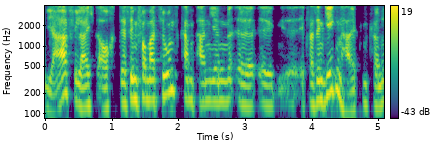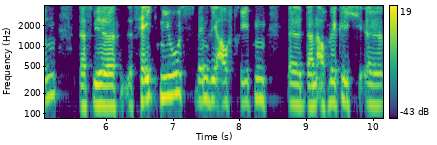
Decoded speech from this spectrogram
ja, vielleicht auch Desinformationskampagnen äh, äh, etwas entgegenhalten können, dass wir Fake News, wenn sie auftreten, äh, dann auch wirklich äh,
